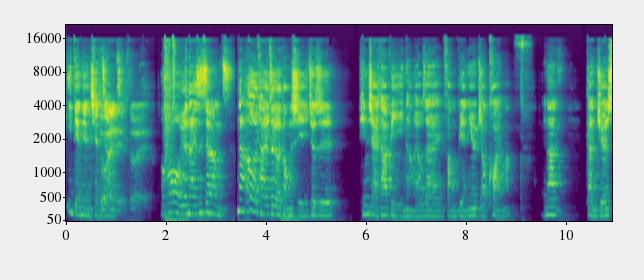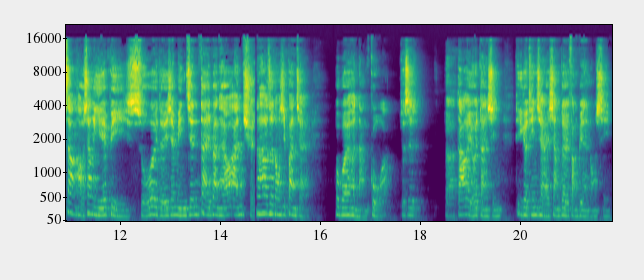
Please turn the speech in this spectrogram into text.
一点点钱这样子。对对。哦，原来是这样子。那二胎这个东西，就是听起来它比银行还要再方便，因为比较快嘛。那感觉上好像也比所谓的一些民间代办还要安全。那它这东西办起来会不会很难过啊？就是，对啊，大家也会担心。第一个听起来相对方便的东西，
